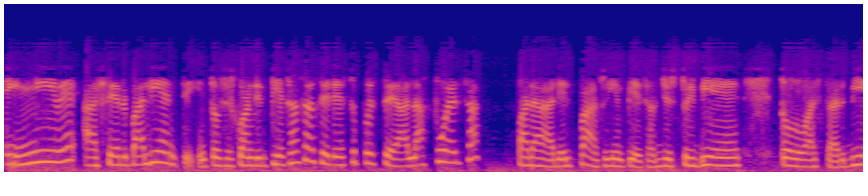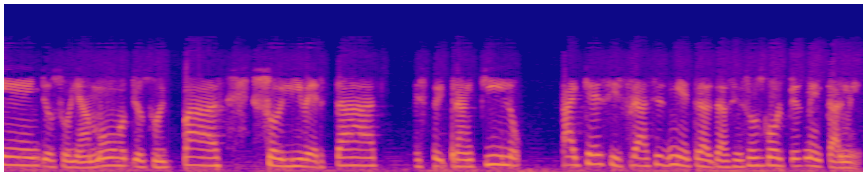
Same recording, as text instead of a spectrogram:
te inhibe a ser valiente. Entonces, cuando empiezas a hacer esto, pues te da la fuerza para dar el paso y empiezas, yo estoy bien, todo va a estar bien, yo soy amor, yo soy paz, soy libertad, estoy tranquilo. Hay que decir frases mientras das esos golpes mentalmente.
